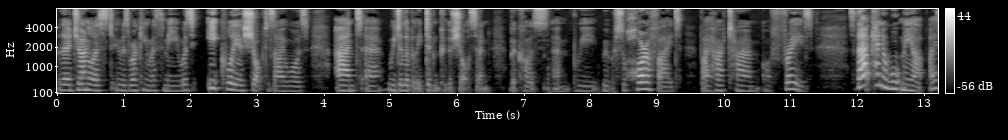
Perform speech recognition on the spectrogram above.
the journalist who was working with me was equally as shocked as I was and uh, we deliberately didn't put the shots in because um, we, we were so horrified by her term of phrase. So that kind of woke me up. I,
